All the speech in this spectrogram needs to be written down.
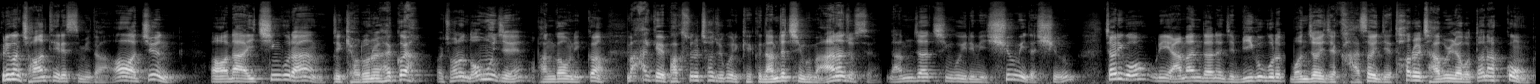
그리고 저한테 이랬습니다. 어, 준, 어, 나 이 친구랑 이제 결혼을 할 거야. 저는 너무 이제 반가우니까 막 이렇게 박수를 쳐주고 이렇게 그 남자친구를 안아줬어요. 남자친구 이름이 슈입니다, 슈. 자, 그리고 우리 아만다는 이제 미국으로 먼저 이제 가서 이제 털을 잡으려고 떠났고,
